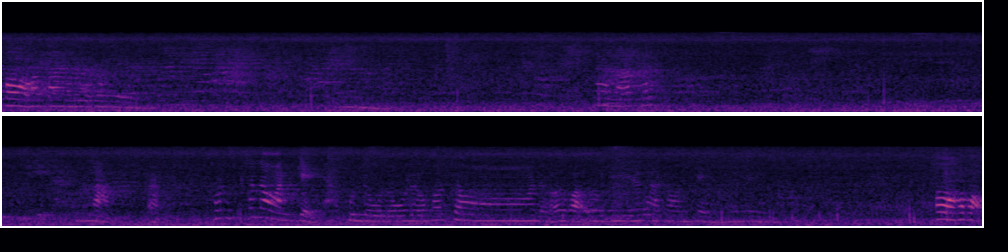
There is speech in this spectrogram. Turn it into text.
พ่อเขาตั้งลูกเขาเองอืมน่ารักนะหลับแบบเขา เก่งอะคุณดูรู้เลยว่าเขาจอนเดี๋ยวเออว่าเออดีแล้วล่ะจอนเก่งนั่นเองพ่อเขาบอก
